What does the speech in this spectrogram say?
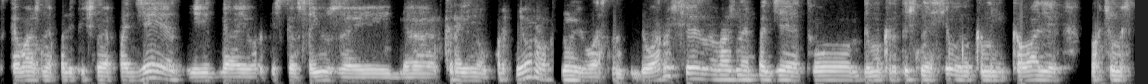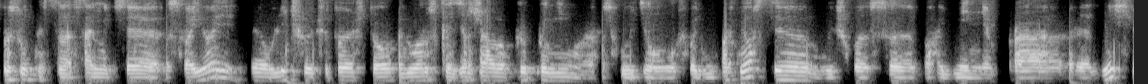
такая важная палітычная падзея і для еўрапейскага саюза і для краінаў партнёраў Ну і власна беларусі важная падзея то дэмакратычныя сілы камунікавалі магчымасць прысутнасці на саміце сваёй улічваючы тое што беларуская дзяржава прыпыніла свой удзел ва ўсходнім партнёрстве выйшла з пагадненнем пра рэадмісію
